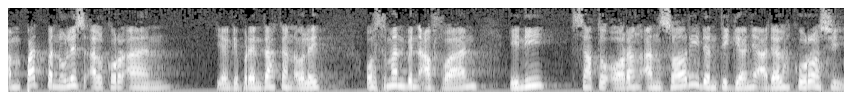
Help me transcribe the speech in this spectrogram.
Empat penulis Al-Qur'an yang diperintahkan oleh Utsman bin Affan ini satu orang Ansari dan tiganya adalah Quraisy.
